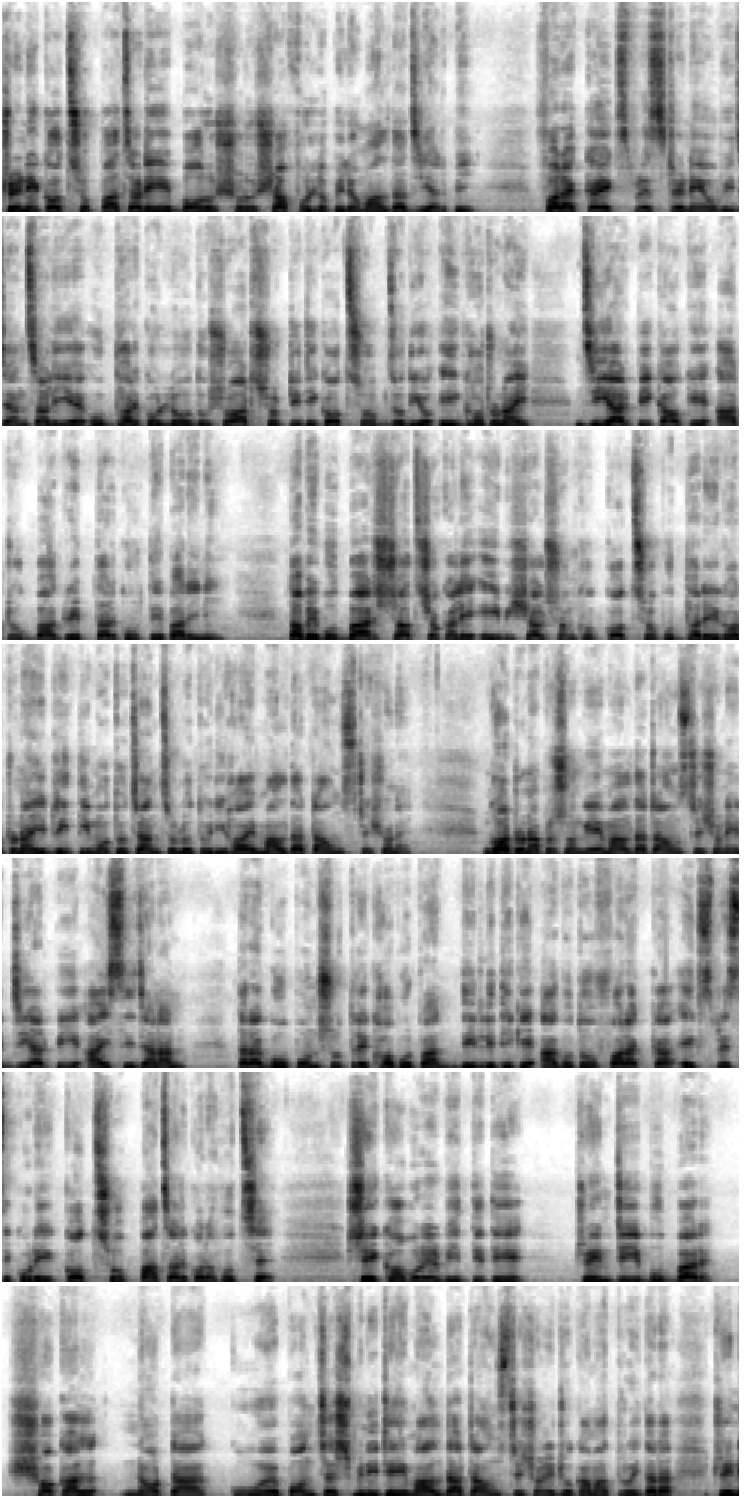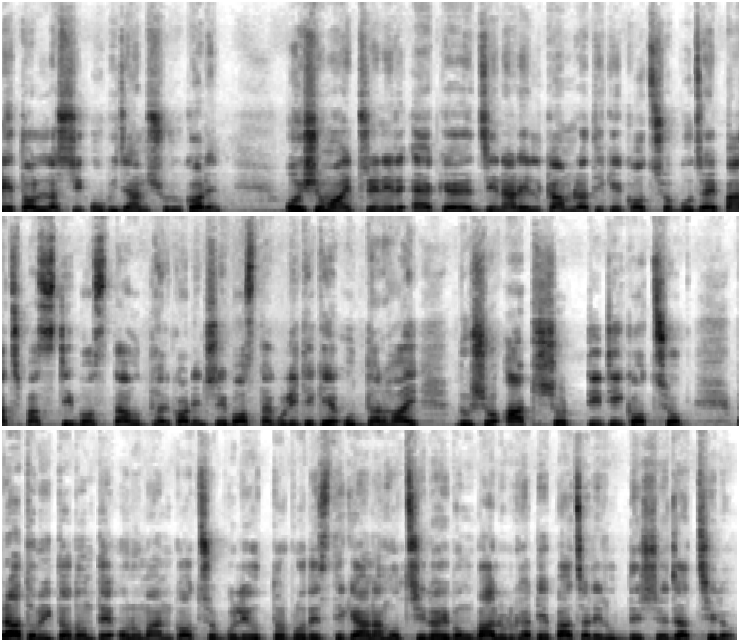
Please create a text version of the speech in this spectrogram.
ট্রেনে কচ্ছপ পাচারে বড়সড় সাফল্য পেল মালদা জিআরপি ফারাক্কা এক্সপ্রেস ট্রেনে অভিযান চালিয়ে উদ্ধার করল দুশো আটষট্টিটি কচ্ছপ, যদিও এই ঘটনায় জিআরপি কাউকে আটক বা গ্রেপ্তার করতে পারেনি। তবে বুধবার সাত সকালে এই বিশাল সংখ্যক কচ্ছপ উদ্ধারের ঘটনায় রীতিমতো চাঞ্চল্য তৈরি হয় মালদা টাউন স্টেশনে। ঘটনা প্রসঙ্গে মালদা টাউন স্টেশনের জিআরপি আইসি জানান, তারা গোপন সূত্রে খবর পান, দিল্লি থেকে আগত ফারাক্কা এক্সপ্রেসে করে কচ্ছপ পাচার করা হচ্ছে। সেই খবরের ভিত্তিতে ট্রেনটি বুধবার সকাল নটা পঞ্চাশ মিনিটে মালদা টাউন স্টেশনে ঢোকা মাত্রই তারা ট্রেনে তল্লাশি অভিযান শুরু করেন। ওই সময় ট্রেনের এক জেনারেল কামরা থেকে কচ্ছপ বোঝায় পাঁচ পাঁচটি বস্তা উদ্ধার করেন। সেই বস্তাগুলি থেকে উদ্ধার হয় দুশো আটষট্টিটি কচ্ছপ। প্রাথমিক তদন্তে অনুমান কচ্ছপগুলি উত্তরপ্রদেশ থেকে আনা হচ্ছিল এবং বালুরঘাটে পাচারের উদ্দেশ্যে যাচ্ছিল।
